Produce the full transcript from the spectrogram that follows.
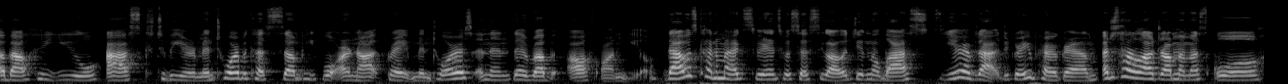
about who you ask to be your mentor because some people are not great mentors and then they rub off on you. That was kind of my experience with sociology in the last year of that degree program. I just had a lot of drama at my school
